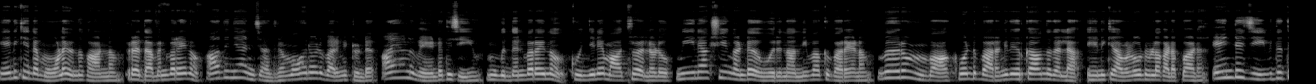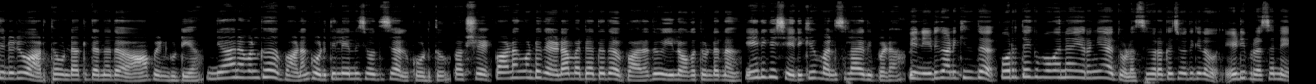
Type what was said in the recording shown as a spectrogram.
എനിക്ക് എന്റെ മോളെ ഒന്ന് കാണണം. പ്രതാപൻ പറയുന്നു അത് ഞാൻ ചന്ദ്രമോഹനോട് പറഞ്ഞിട്ടുണ്ട്. അയാൾ വേണ്ടത് ചെയ്യും. മുകുന്ദൻ പറയുന്നു കുഞ്ഞിനെ മാത്രമല്ലടോ മീനാക്ഷിയും കണ്ട് ഒരു നന്ദി വാക്ക് പറയണം. വെറും വാക്കുകൊണ്ട് പറഞ്ഞു തീർക്കാവുന്നതല്ല എനിക്ക് അവളോടുള്ള കടപ്പാട്. എന്റെ ജീവിതത്തിനൊരു അർത്ഥം ഉണ്ടാക്കി തന്നത് ആ പെൺകുട്ടിയാ. ഞാൻ അവൾക്ക് പണം കൊടുത്തില്ലേ എന്ന് ചോദിച്ചാൽ കൊടുത്തു. പക്ഷേ പണം കൊണ്ട് നേടാൻ പറ്റാത്തത് പലതും ഈ ലോകത്തുണ്ടെന്ന് എനിക്ക് ശരിക്കും കാര്യം മനസ്സിലായത് ഇപ്പോഴാ പിന്നീട് കാണിക്കുന്നത് പുറത്തേക്ക് പോകാനായി ഇറങ്ങിയ തുളസി ഉറക്കെ ചോദിക്കുന്നു എടി പ്രസന്നെ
